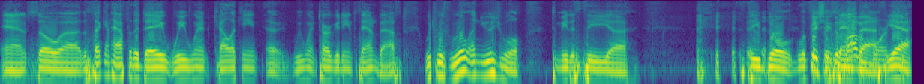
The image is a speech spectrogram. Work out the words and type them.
And so uh, the second half of the day, we went calicking, uh, we went targeting sand bass, which was real unusual to me to see. Uh, see Bill looking Fishing for sand bottom bass. more. Yeah,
